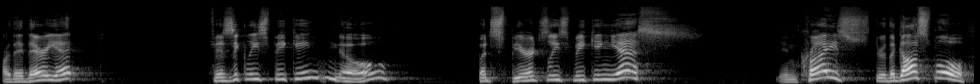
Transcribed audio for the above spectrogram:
Are they there yet? Physically speaking, no. But spiritually speaking, yes. In Christ, through the gospel,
